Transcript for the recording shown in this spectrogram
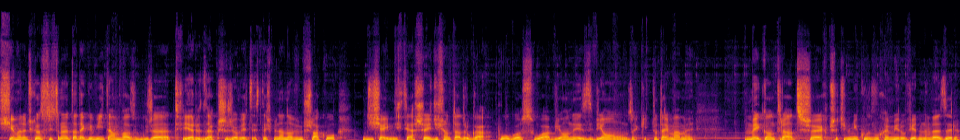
Siemaneczko, z tej strony Tatek, witam was w grze Twierdza Krzyżowiec. Jesteśmy na nowym szlaku. Dzisiaj misja 62, błogosławiony związek. I tutaj mamy my kontra trzech przeciwników, dwóch emirów, jeden wezyr.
